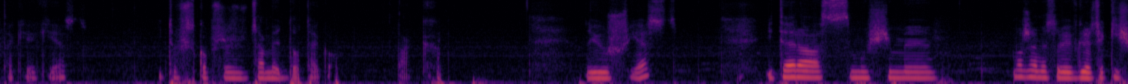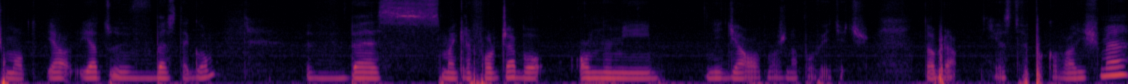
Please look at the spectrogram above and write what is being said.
Tak jak jest. I to wszystko przerzucamy do tego. Tak. Już jest. I teraz musimy... Możemy sobie wgrać jakiś mod. Ja, ja bez tego. Bez Minecraft Forge'a, bo on mi nie działa, można powiedzieć. Dobra, jest, wypakowaliśmy.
